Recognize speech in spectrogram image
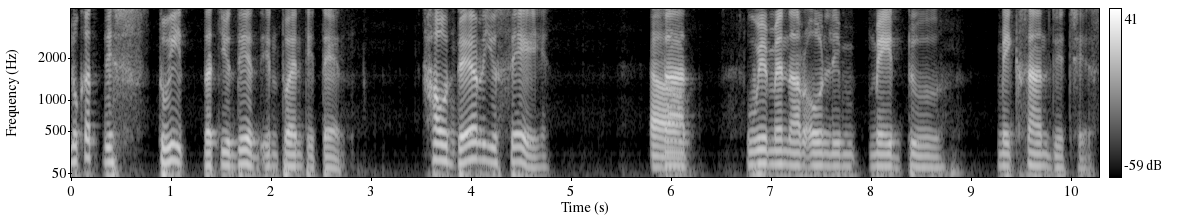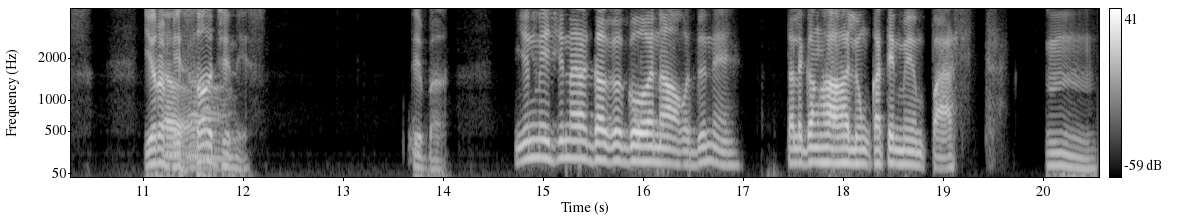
look at this tweet that you did in 2010. How dare you say Oo. that women are only made to make sandwiches. You're a Oo. misogynist. 'Di ba? Yun medyo nagagagawa na ako dun eh. Talagang hahalungkatin mo yung past. Mm.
